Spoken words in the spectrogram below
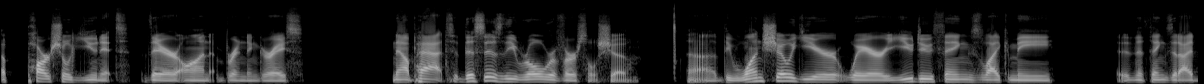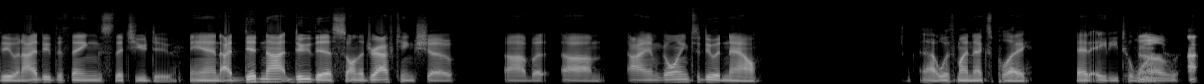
a partial unit there on Branden Grace. Now, Pat, this is the role reversal show. Uh, the one show a year where you do things like me, the things that I do, and I do the things that you do. And I did not do this on the DraftKings show, uh, but um, I am going to do it now uh, with my next play at 80 to 1. Oh, I-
